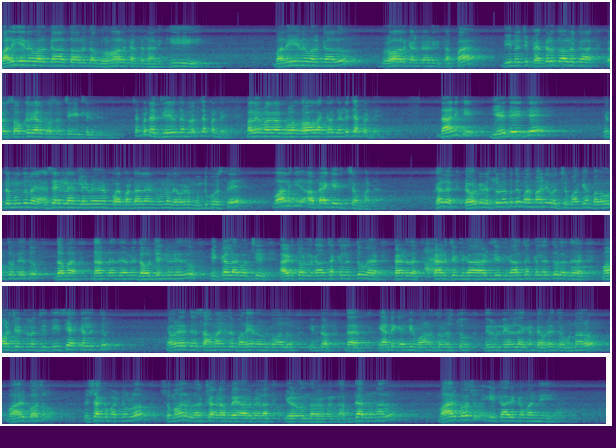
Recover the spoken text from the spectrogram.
బలహీన వర్గాల తాలూకా గృహాలు కట్టడానికి బలహీన వర్గాలు గృహాలు కట్టడానికి తప్ప దీని వచ్చి పెద్దల తాలూకా సౌకర్యాల కోసం చేయట్లేదు ఇది. చెప్పండి అది చేయొద్దంటారు చెప్పండి. బలహీన వర్గాల గృహ గృహాలు అక్కడ చెప్పండి. దానికి ఏదైతే ఇంతకుముందు అసైన్ ల్యాండ్లు ఏమైనా పట్టా ల్యాండ్ ఉన్న ఎవరైనా ముందుకు వస్తే వాళ్ళకి ఆ ప్యాకేజ్ ఇచ్చామన్నమాట. ఒకవేళ ఎవరికైనా ఇష్టం లేకపోతే మా మానేవచ్చు మాకేం బలవంతం లేదు. దమ దాని మీద ఏమీ దౌర్జన్యం లేదు. ఇక్కడలాగా వచ్చి ఐదు తోటలు కాల్చక్కర్లేదు. పేడ పేడ చెట్లు కా అరటి చెట్లు కాల్చక్కర్లేదు. లేదా మామిడి చెట్లు వచ్చి తీసి ఎక్కర్లేదు ఎవరైతే సామాన్యులు బలహీన వాళ్ళు ఇంట్లో ద- ఎండకి ఎండి వాన తొడుస్తూ నిలువు నీళ్ళు లేకుండా ఎవరైతే ఉన్నారో వారి కోసం విశాఖపట్నంలో సుమారు లక్ష డెబ్బై ఆరు వేల ఏడు వందల అరవై మంది అభ్యర్థులు ఉన్నారు. వారి కోసం ఈ కార్యక్రమాన్ని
